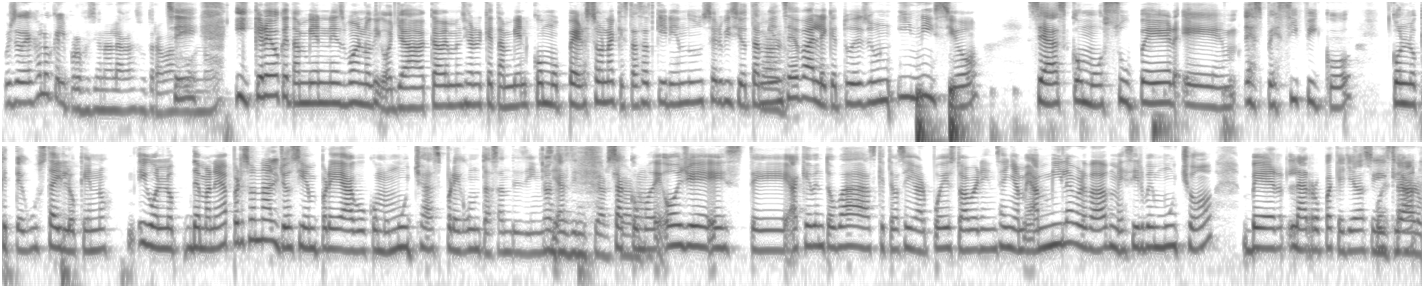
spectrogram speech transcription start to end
pues ya déjalo que el profesional haga su trabajo, Sí. ¿no? Y creo que también es bueno, digo, ya cabe mencionar que también como persona que estás adquiriendo un servicio, también Claro. se vale que tú desde un inicio seas como súper eh, específico con lo que te gusta y lo que no. Digo, en lo- de manera personal, yo siempre hago como muchas preguntas antes de iniciar. Antes de iniciar. O sea, claro. como de, oye, este, ¿a qué evento vas? ¿Qué te vas a llevar puesto? A ver, enséñame. A mí, la verdad, me sirve mucho ver la ropa que llevas Sí, puesta. claro,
